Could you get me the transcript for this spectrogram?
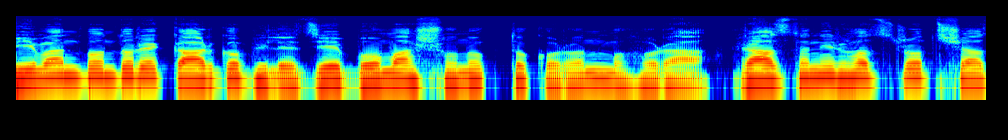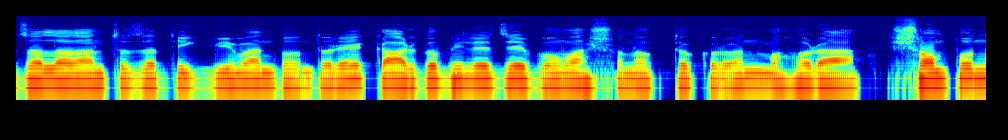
বিমানবন্দরে কার্গো ভিলেজে বোমা শনাক্তকরণ মহড়া। রাজধানীর হজরত শাহজালাল আন্তর্জাতিক বিমানবন্দরে কার্গো ভিলেজে বোমা শনাক্তকরণ মহড়া সম্পন্ন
